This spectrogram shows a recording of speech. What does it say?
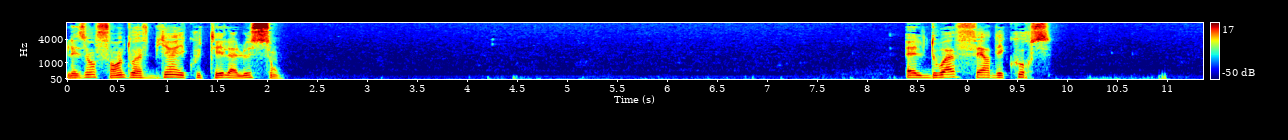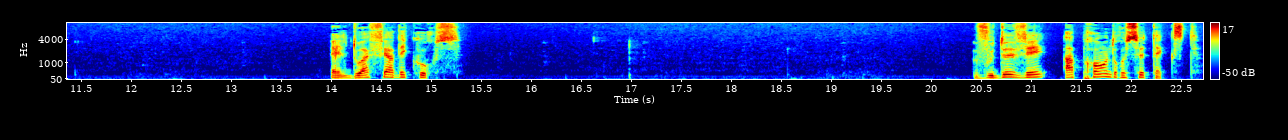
Les enfants doivent bien écouter la leçon. Elles doivent faire des courses. Elles doivent faire des courses. Vous devez apprendre ce texte.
